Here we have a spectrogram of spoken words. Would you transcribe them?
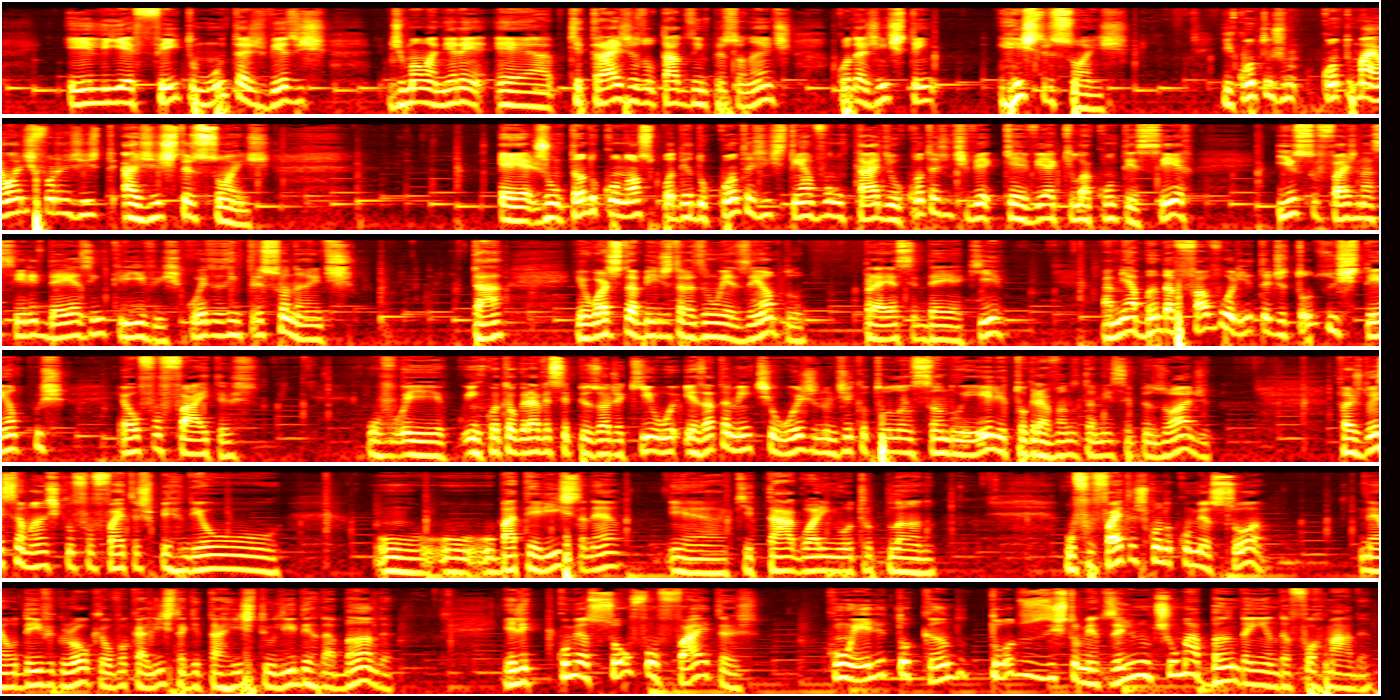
ele é feito muitas vezes de uma maneira é, que traz resultados impressionantes quando a gente tem restrições. E quanto, quanto maiores forem as restrições, é, juntando com o nosso poder do quanto a gente tem a vontade, o quanto a gente vê, quer ver aquilo acontecer, isso faz nascer ideias incríveis, coisas impressionantes, tá? Eu gosto também de trazer um exemplo para essa ideia aqui. A minha banda favorita de todos os tempos é o Foo Fighters. Enquanto eu gravo esse episódio aqui, exatamente hoje, no dia que eu tô lançando ele, tô gravando também esse episódio, faz duas semanas que o Foo Fighters perdeu o, o, o baterista, né? É, que tá agora em outro plano. O Foo Fighters, quando começou, né, o Dave Grohl, que é o vocalista, guitarrista e o líder da banda, ele começou o Foo Fighters com ele tocando todos os instrumentos. Ele não tinha uma banda ainda formada.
